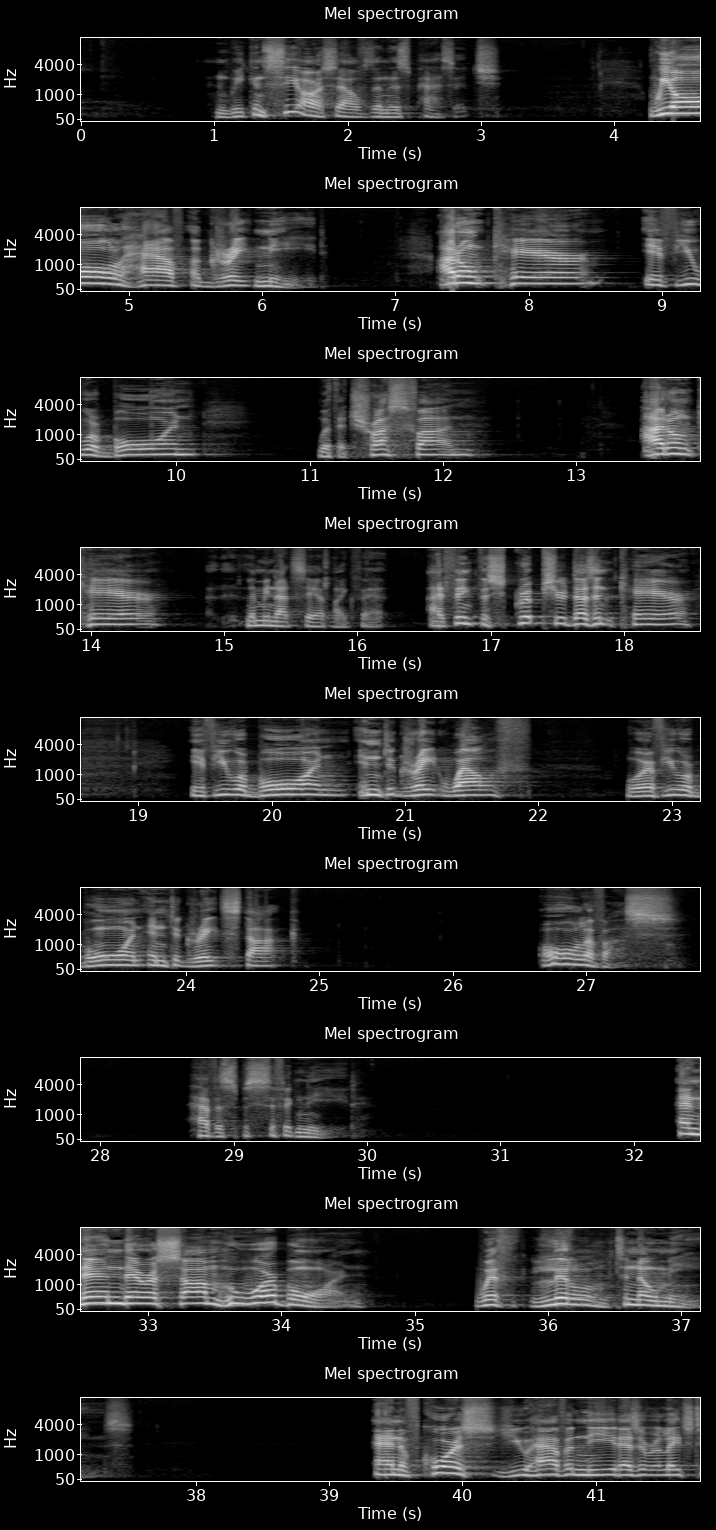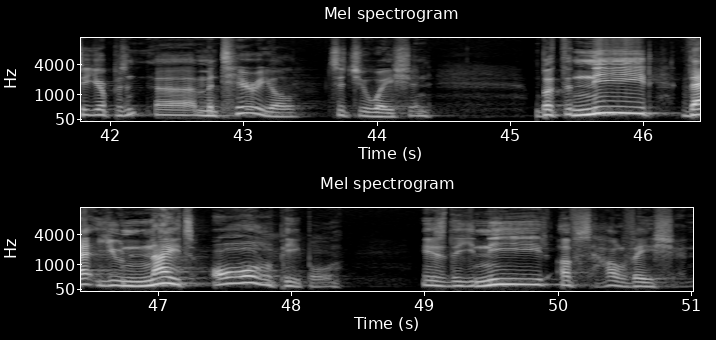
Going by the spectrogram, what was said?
and we can see ourselves in this passage, we all have a great need. I don't care if you were born with a trust fund. I don't care let me not say it like that. I think the scripture doesn't care if you were born into great wealth or if you were born into great stock. All of us have a specific need. And then there are some who were born with little to no means. And of course, you have a need as it relates to your uh, material situation. But the need that unites all people is the need of salvation.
